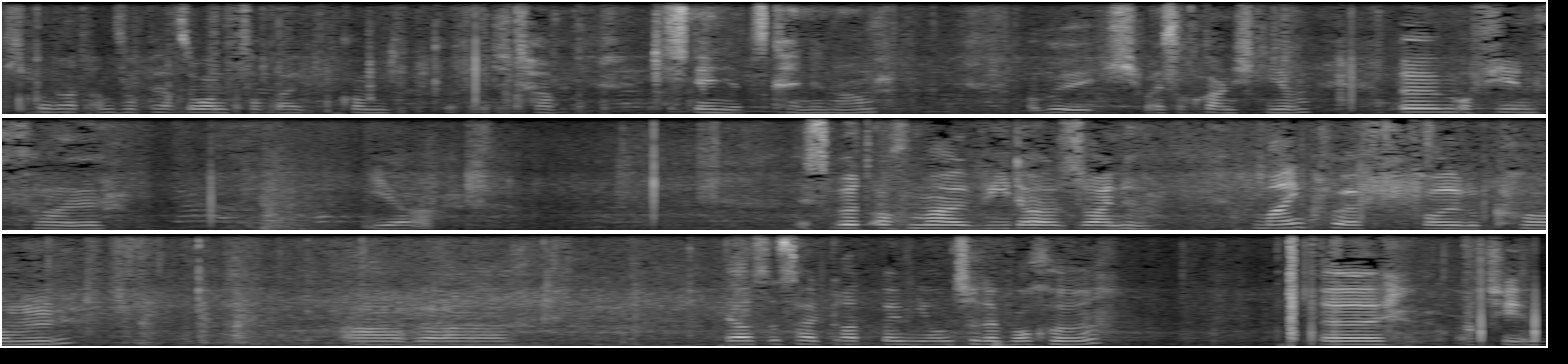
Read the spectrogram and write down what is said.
Ich bin gerade an so Personen vorbeigekommen, die geredet haben. Ich nenne jetzt keine Namen. Aber ich weiß auch gar nicht die Namen. Ähm, auf jeden Fall. Ja. Es wird auch mal wieder so eine Minecraft-Folge kommen. Aber ja, es ist halt gerade bei mir unter der Woche. Äh, auf jeden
